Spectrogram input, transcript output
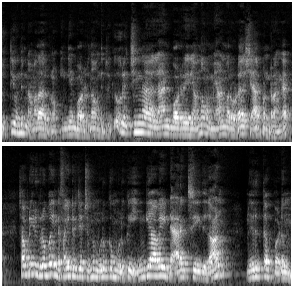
சுற்றி வந்துட்டு நம்ம தான் இருக்கிறோம் இந்தியன் பார்டர் தான் வந்துட்டு இருக்கு ஒரு சின்ன லேண்ட் பார்டர் ஏரியா வந்து அவங்க மியான்மரோட ஷேர் பண்ணுறாங்க ஸோ அப்படி இருக்கிறப்போ இந்த ஃபைட்டர் ஜெட்ஸ் வந்து முழுக்க முழுக்க இந்தியாவை டைரக்ட் செய்து தான் நிறுத்தப்படும்.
